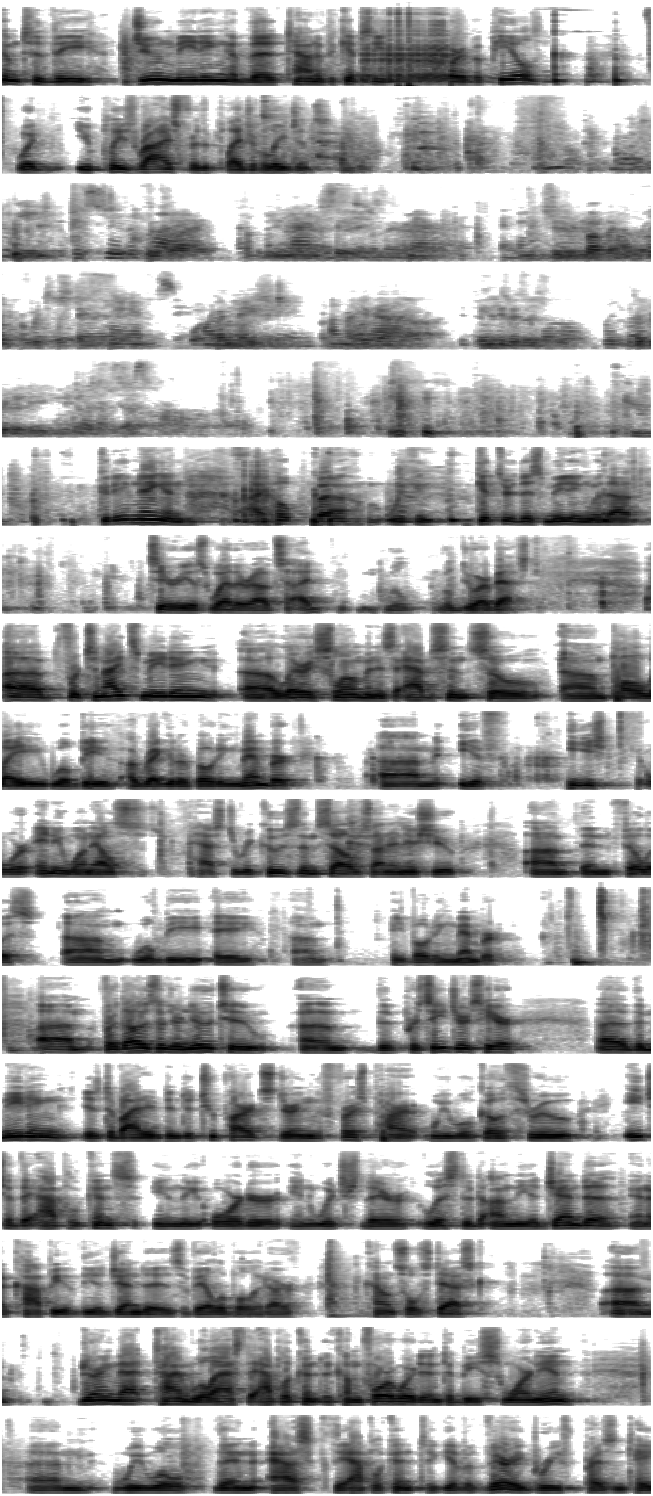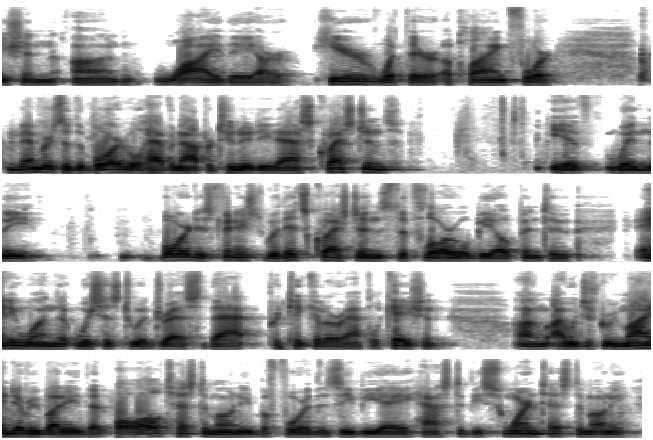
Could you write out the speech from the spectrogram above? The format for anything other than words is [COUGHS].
Welcome to the June meeting of the Town of Poughkeepsie Board of Appeals. Would you please rise for the Pledge of Allegiance? pledge allegiance to the flag of the United States of America and to the republic for which it stands, one nation, under God, indivisible, with liberty and justice for all. Good evening, and I hope uh, we can get through this meeting without serious weather outside. We'll, we'll do our best. Uh, For tonight's meeting, uh, Larry Sloman is absent, so um, Paul Lay will be a regular voting member. Um, If he or anyone else has to recuse themselves on an issue, um, then Phyllis um, will be a, um, a voting member. Um, For those that are new to the procedures here, uh, the meeting is divided into two parts. During the first part, we will go through each of the applicants in the order in which they're listed on the agenda, and a copy of the agenda is available at our council's desk. Um, During that time, we'll ask the applicant to come forward and to be sworn in. Um, We will then ask the applicant to give a very brief presentation on why they are here, what they're applying for. Members of the board will have an opportunity to ask questions. If, when the board is finished with its questions, the floor will be open to anyone that wishes to address that particular application. Um, I would just remind everybody that all testimony before the ZBA has to be sworn testimony.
